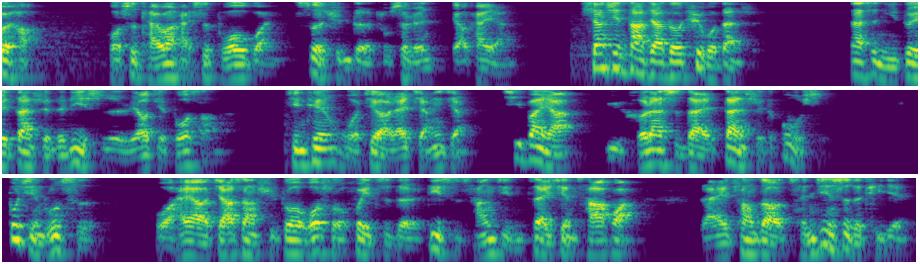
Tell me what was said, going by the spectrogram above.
位好，我是台湾海事博物馆社群的主持人姚开阳。相信大家都去过淡水，但是你对淡水的历史了解多少呢？今天我就要来讲一讲西班牙与荷兰时代淡水的故事。不仅如此，我还要加上许多我所绘制的历史场景在线插画，来创造沉浸式的体验。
